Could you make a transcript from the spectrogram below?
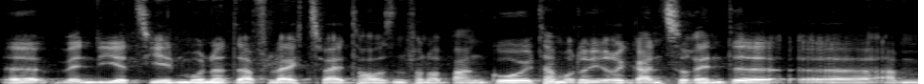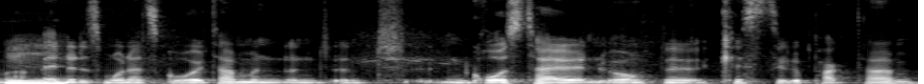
äh, wenn die jetzt jeden Monat da vielleicht 2000 von der Bank geholt haben oder ihre ganze Rente äh, am, am Ende des Monats geholt haben und, und, und einen Großteil in irgendeine Kiste gepackt haben.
